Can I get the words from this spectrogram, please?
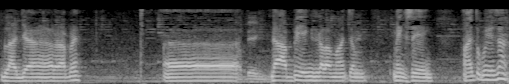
belajar apa? Eh, Dubbing. dubbing segala macam, mixing. Nah itu bisa.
